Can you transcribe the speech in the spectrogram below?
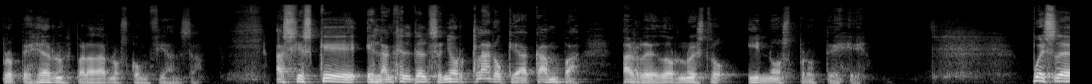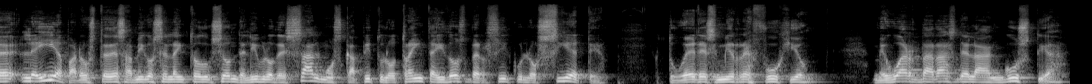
protegernos, para darnos confianza. Así es que el ángel del Señor, claro que acampa alrededor nuestro y nos protege. Pues eh, leía para ustedes, amigos, en la introducción del libro de Salmos, capítulo 32, versículo 7. Tú eres mi refugio, me guardarás de la angustia,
